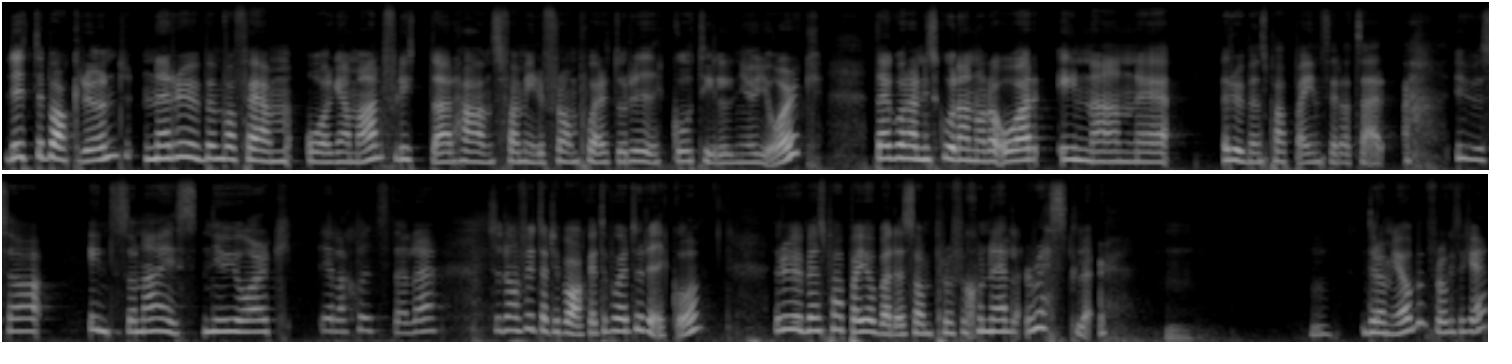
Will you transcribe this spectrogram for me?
Lite bakgrund. När Ruben var fem år gammal flyttar hans familj från Puerto Rico till New York. Där går han i skolan några år innan eh, Rubens pappa inser att så här, "Ah, USA, inte så nice. New York, jävla skitställe. Så de flyttar tillbaka till Puerto Rico. Rubens pappa jobbade som professionell wrestler. Mm. Mm. Drömjobb? Frågetecken.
